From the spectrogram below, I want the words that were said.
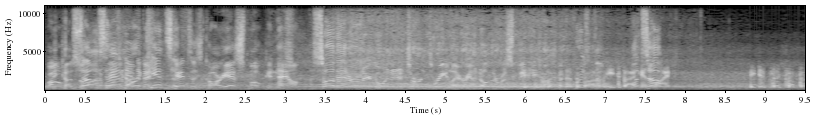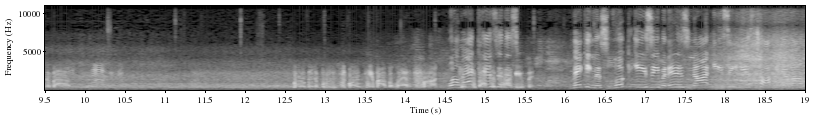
Because a lot of something's happened to Kenseth. Kenseth's car is smoking now. I saw that earlier going into turn three, Larry. I know there was speed He's drop. at the bottom. He's back What's in up? line. He just said something about a little bit of blue smoke came out the left front. Well, Matt about the time you Kenseth is making this look easy, but it is not easy. He is talking about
